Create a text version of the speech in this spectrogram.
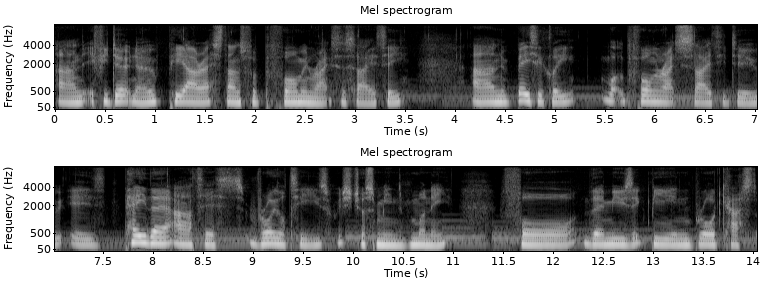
And if you don't know, PRS stands for Performing Rights Society. And basically, what the Performing Rights Society do is pay their artists royalties, which just means money, for their music being broadcast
